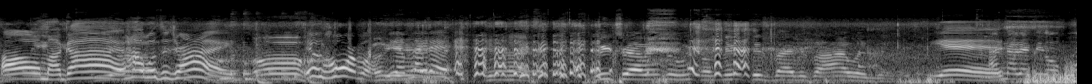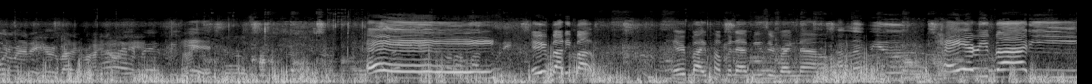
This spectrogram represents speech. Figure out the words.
Oh my God! How was the drive? Oh, It was horrible. Oh, yeah, yeah. play that. we traveling too. We from Memphis, baby, so I was there. I know that big old board around there, everybody right it. Yes. Hey, everybody. Everybody pumping that music right now. I love you. Hey, everybody.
